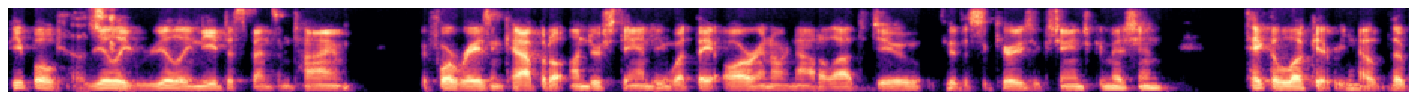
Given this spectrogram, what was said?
People yeah, really, true. really need to spend some time before raising capital, understanding what they are and are not allowed to do through the Securities Exchange Commission. Take a look at, you know, the,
